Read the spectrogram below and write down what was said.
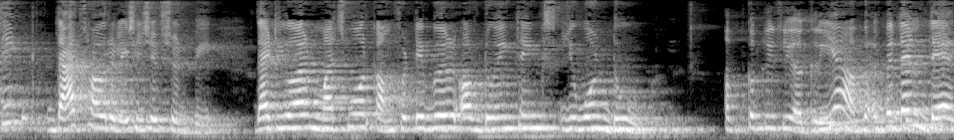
think that's how relationships should be that you are much more comfortable of doing things you won't do I completely agree. yeah but, but then there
